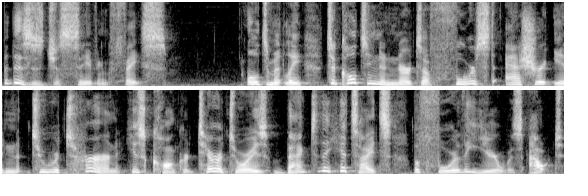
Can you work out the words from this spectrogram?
But this is just saving face. Ultimately, Tukulti-Ninurta forced Ashur-Iddin to return his conquered territories back to the Hittites before the year was out.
